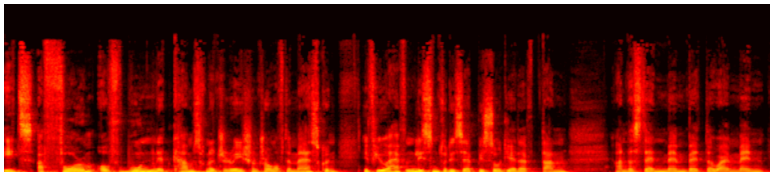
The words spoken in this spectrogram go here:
It's a form of wounding that comes from the generation trauma of the masculine. If you haven't listened to this episode yet, I've done Understand Men Better, why men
